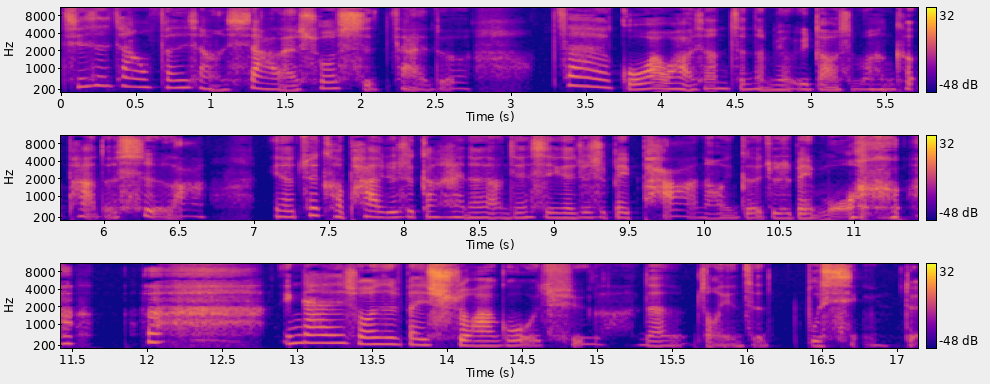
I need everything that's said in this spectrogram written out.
其实这样分享下来说实在的。在国外，我好像真的没有遇到什么很可怕的事啦。也最可怕的就是刚才那两件事，一个就是被扒，然后一个就是被摸，应该说是被刷过去了。但总而言之，不行。对，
